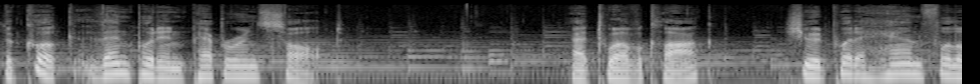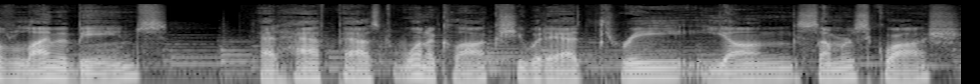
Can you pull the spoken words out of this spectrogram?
The cook then put in pepper and salt. At 12 o'clock, she would put a handful of lima beans. At half past one o'clock, she would add three young summer squash,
